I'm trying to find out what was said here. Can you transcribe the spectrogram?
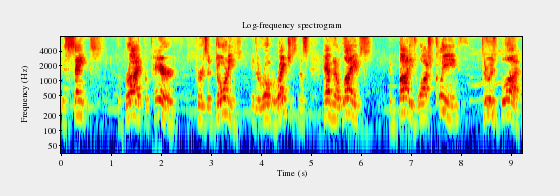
His saints, the bride prepared for His adorning in the robe of righteousness, having their lives and bodies washed clean through His blood.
